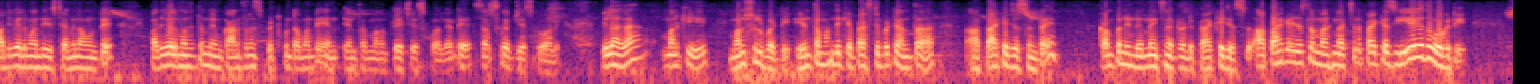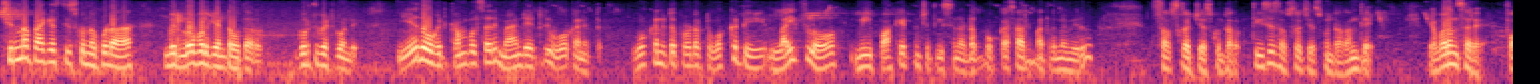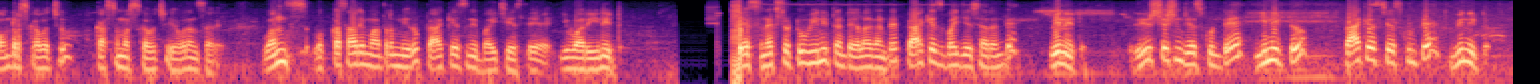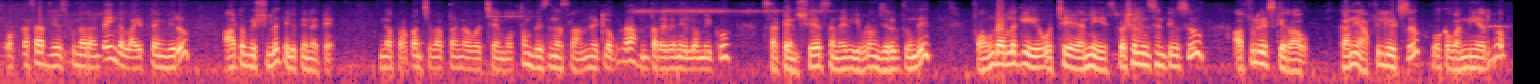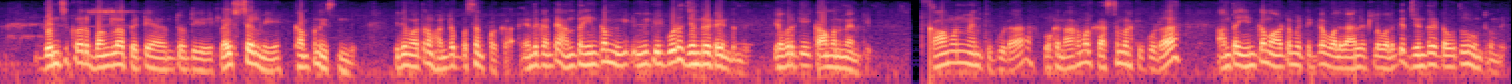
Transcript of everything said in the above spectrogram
పదివేల మంది స్టెమినా ఉంటే పదివేల మందితో మేము కాన్ఫరెన్స్ పెట్టుకుంటామంటే ఎంత మనం పే చేసుకోవాలి? అంటే సబ్స్క్రైబ్ చేసుకోవాలి. ఇలాగా మనకి మనుషులు బట్టి ఎంతమంది కెపాసిటీ బట్టి అంత ఆ ప్యాకేజెస్ ఉంటాయి. కంపెనీ నిర్ణయించినటువంటి ప్యాకేజెస్. ఆ ప్యాకేజెస్లో మనకు నచ్చిన ప్యాకేజ్ ఏదో ఒకటి. చిన్న ప్యాకేజ్ తీసుకున్నా కూడా మీరు లోపలికి ఎంటర్ అవుతారు. గుర్తుపెట్టుకోండి. ఏదో ఒకటి కంపల్సరీ మ్యాండేటరీ ఓకనెట్. ఓకనెట్ ప్రోడక్ట్ ఒక్కటి లైఫ్లో మీ పాకెట్ నుంచి తీసిన డబ్బు ఒక్కసారి మాత్రమే మీరు సబ్స్క్రైబ్ చేసుకుంటారు. తీసి సబ్స్క్రైబ్ చేసుకుంటారు. అంతే. ఎవరైనా సరే ఫౌండర్స్ కావచ్చు కస్టమర్స్ కావచ్చు ఎవరైనా సరే వన్స్ ఒక్కసారి మాత్రం మీరు ప్యాకేజ్ని బై చేస్తే you are unit S next to unit అంటే ఎలాగంటే ప్యాకేజ్ బై చేశారంటే వినిట్ రిజిస్ట్రేషన్ చేసుకుంటే యూనిట్ ప్యాకేజ్ చేసుకుంటే వినిట్ ఒక్కసారి చేసుకున్నారంటే ఇంకా లైఫ్ టైం మీరు ఆటోమేషన్లోకి వెళ్ళిపోయినట్టే. ఇంకా ప్రపంచవ్యాప్తంగా వచ్చే మొత్తం బిజినెస్లో అన్నిట్లో కూడా అంత రెవెన్యూలో మీకు సర్టెన్ షేర్స్ అనేవి ఇవ్వడం జరుగుతుంది. ఫౌండర్లకి వచ్చే అన్ని స్పెషల్ ఇన్సెంటివ్స్ అఫిలియేట్స్కి రావు. కానీ అఫిలియేట్స్ ఒక వన్ ఇయర్లో బెంచ్ కార్ బంగ్లా పెట్టేటువంటి లైఫ్ స్టైల్ని కంపెనీ ఇస్తుంది. ఇది మాత్రం హండ్రెడ్ పర్సెంట్ పక్క. ఎందుకంటే అంత ఇన్కమ్ మీకు కూడా జనరేట్ అయి ఉంటుంది. ఎవరికి? కామన్ మ్యాన్కి కామన్ మ్యాన్కి కూడా ఒక నార్మల్ కస్టమర్కి కూడా అంత ఇన్కమ్ ఆటోమేటిక్గా వాళ్ళ వ్యాలెట్లో వాళ్ళకి జనరేట్ అవుతూ ఉంటుంది.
